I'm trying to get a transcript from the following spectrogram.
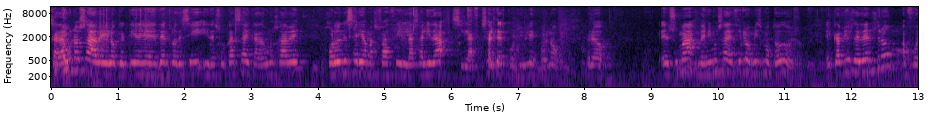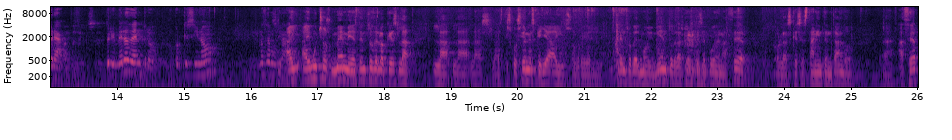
cada uno sabe lo que tiene dentro de sí y de su casa y cada uno sabe por dónde sería más fácil la salida, si la salida es posible o no. Pero en suma venimos a decir lo mismo todos. El cambio es de dentro afuera. Primero dentro, porque si no, no hacemos nada. Hay, hay, muchos memes dentro de lo que es la, la, las, las, discusiones que ya hay sobre el, dentro del movimiento, de las cosas que se pueden hacer o las que se están intentando uh, hacer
